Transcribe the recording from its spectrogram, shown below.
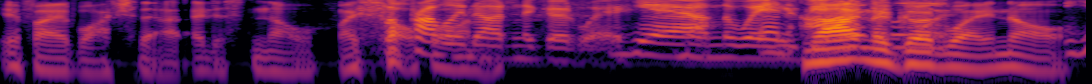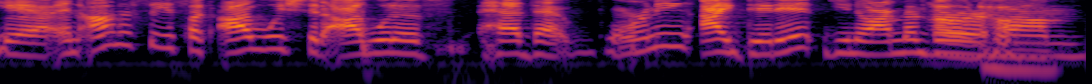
if I had watched that. I just know myself. But probably not in a good way. Yeah, not in the way and you. Not honestly, in a good way. No. Yeah, and honestly, it's like I wish that I would have had that warning. I didn't. You know, I remember. Oh, no. Um,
